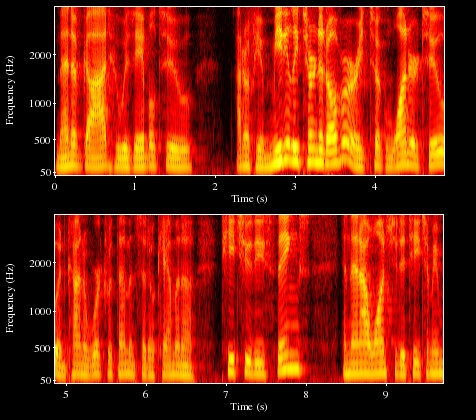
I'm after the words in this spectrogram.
men of God who was able to, I don't know if he immediately turned it over or he took one or two and kind of worked with them and said, okay, I'm going to teach you these things. And then I want you to teach. I mean,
